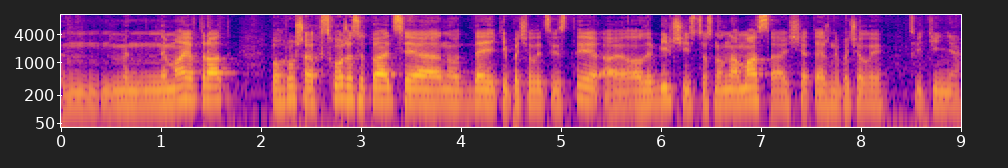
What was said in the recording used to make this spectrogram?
немає втрат. По грушах схожа ситуація, ну, деякі почали цвісти, але більшість, основна маса ще теж не почали цвітіння.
